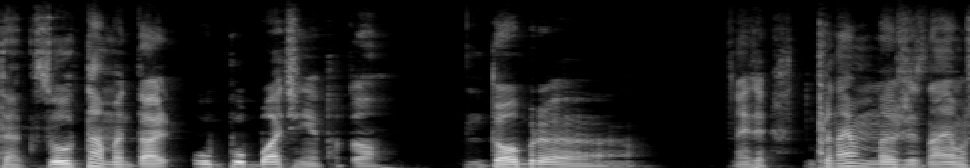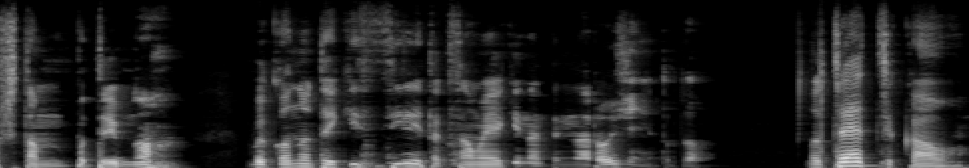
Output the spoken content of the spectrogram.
Так, золота медаль у побаченні тут. Добре. Знаєте, ну принаймні ми вже знаємо, що там потрібно виконувати якісь цілі, так само, як і на день народження. Тобто. Ну це цікаво.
